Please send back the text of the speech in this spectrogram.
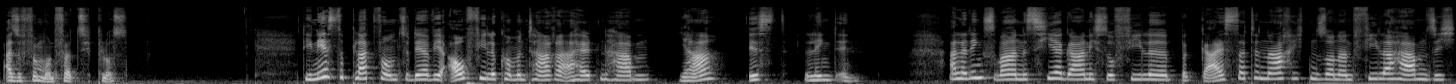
Also 45 plus. Die nächste Plattform, zu der wir auch viele Kommentare erhalten haben, ja, ist LinkedIn. Allerdings waren es hier gar nicht so viele begeisterte Nachrichten, sondern viele haben sich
